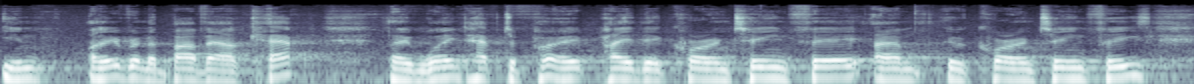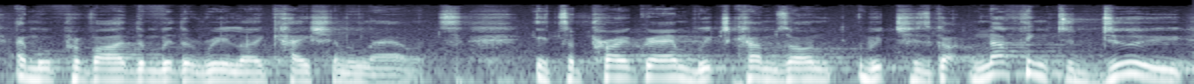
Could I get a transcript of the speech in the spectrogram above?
in, over and above our cap. They won't have to pay, pay their quarantine fare, um, quarantine fees, and we'll provide them with a relocation allowance. It's a program which comes on, which has got nothing to do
